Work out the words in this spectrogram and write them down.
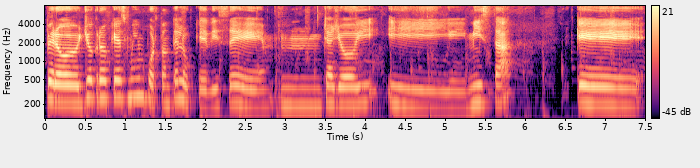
Pero yo creo que es muy importante lo que dice mmm, Yayoi y Mista, que...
